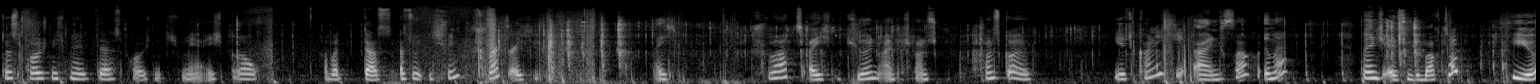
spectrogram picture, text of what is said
Das brauche ich nicht mehr, das brauche ich nicht mehr. Ich brauche aber das. Also ich finde Schwarzeichen. Ich, Schwarzeichentüren eigentlich ganz, ganz geil. Jetzt kann ich hier einfach immer, wenn ich Essen gemacht habe, hier,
